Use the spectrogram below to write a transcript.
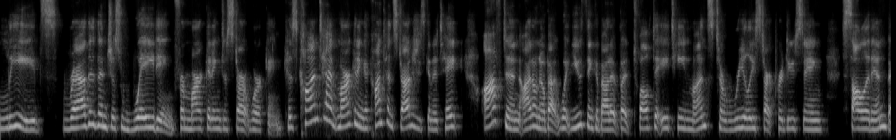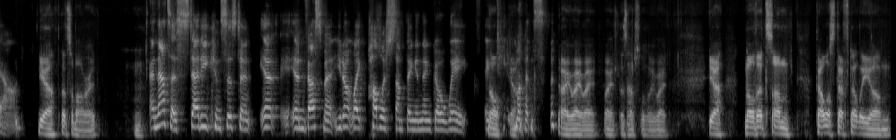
leads rather than just waiting for marketing to start working. Because content marketing a content strategy is going to take often i don't know about what you think about it but 12 to 18 months to really start producing solid inbound yeah, that's about right. Hmm. And that's a steady, consistent I- investment. You don't like publish something and then go wait 18 no, yeah. months. right, right, right, right. That's absolutely right. Yeah. No, that's um that was definitely um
